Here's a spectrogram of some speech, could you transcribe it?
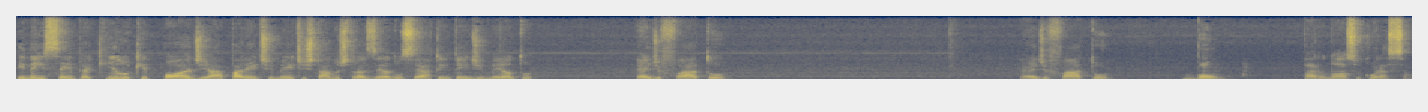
E nem sempre aquilo que pode aparentemente estar nos trazendo um certo entendimento é de fato é de fato bom para o nosso coração.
